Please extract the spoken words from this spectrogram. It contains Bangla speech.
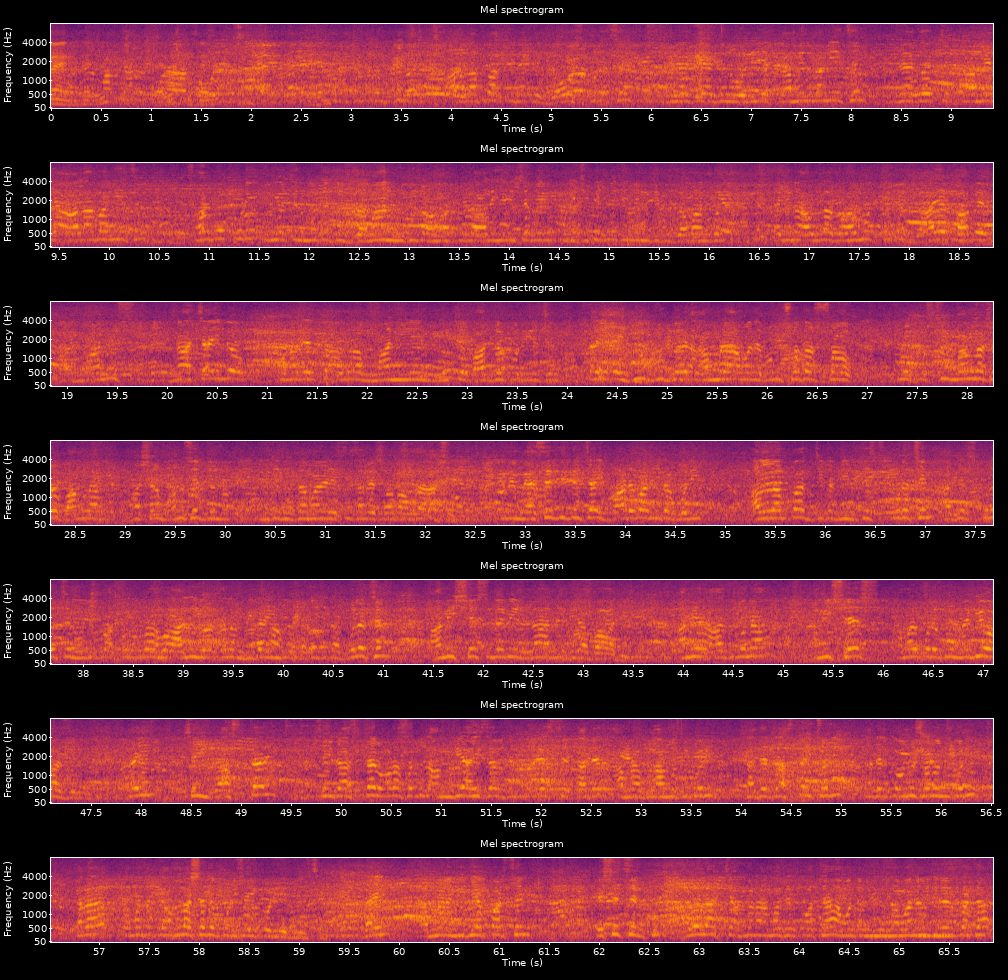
Nein. করেছেন এনাকে একজন অলিয়ে কামেল বানিয়েছেন এনাকে হচ্ছে কামেলে আলা বানিয়েছেন সর্বোপরি ইনি হচ্ছেন মুজিদুজ্জামান মুজিদ রহমতুল্লাহ আলী হিসাবে পরিচিতি পেয়েছেন মুজিদুজ্জামান বলে তাই জন্য আল্লাহ রহমত থেকে গায়েবভাবে মানুষ না চাইলেও ওনাদেরকে আল্লাহ মানিয়ে নিতে বাধ্য করিয়েছেন তাই এই যুগ যুগ ধরে আমরা আমাদের বংশধর সহ পুরো পশ্চিম পশ্চিমবাংলা সব বাংলা ভাষার মানুষের জন্য মুজিদুজ্জামানের এসি সালে সব আমরা আসি। এখানে মেসেজ দিতে চাই, বারবার যেটা বলি আল্লাহ পাক যেটা নির্দেশ করেছেন, আদেশ করেছেন হুজুর পাক সাল্লাল্লাহু আলী ওয়াসাল্লাম বিদায় নিয়ে যেটা বলেছেন, আমি শেষ নবী, লা নবিয়া বাদি। আমি আর আসব না, আমি শেষ, আমার পরে কোনো নবীও আসবে তাই সেই রাস্তায়, সেই রাস্তার ওরাসাদুল আম্বিয়া হিসাবে যারা এসছে, তাদের আমরা গোলামতি করি, তাদের রাস্তায় চলি, তাদেরকে অনুসরণ করি। তারা আমাদেরকে আল্লাহর সাথে পরিচয় করিয়ে দিয়েছে। তাই আপনারা মিডিয়া পার্সন এসেছেন, খুব ভালো লাগছে আপনারা আমাদের কথা, আমাদের জামান হুজুরের কথা।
